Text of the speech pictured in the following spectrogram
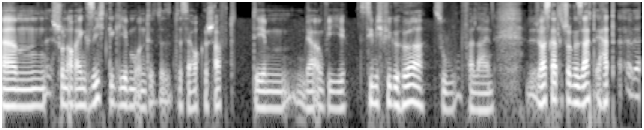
ähm, schon auch ein Gesicht gegeben und das ja auch geschafft, dem ja irgendwie ziemlich viel Gehör zu verleihen. Du hast gerade schon gesagt, er hat äh,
